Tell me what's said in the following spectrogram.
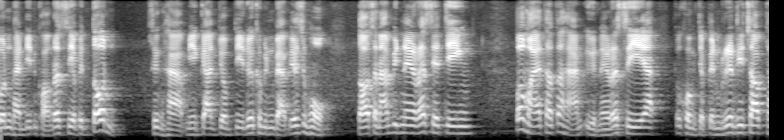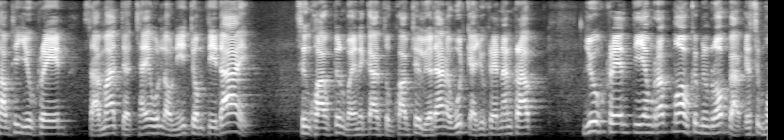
บนแผ่นดินของรัสเซียเป็นต้น ซึ่งหากมีการโจมตีด้วยเครื่องบินแบบ F-16 ต่อสนามบินในรัสเซียจริง เป้าหมายทางทหารอื่นในรัสเซียก็คงจะเป็นเรื่องที่ชอบทำที่ยูเครน สามารถจะใช้อาวุธเหล่านี้โจมตีได้ ซึ่งความเคลื่อนไหวในการส่งความช่วยเหลือด้านอาวุธแก่ยูเครนนั้นครับ ยูเครนเตรียมรับมอบเครื่องบินรบแบบ S16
